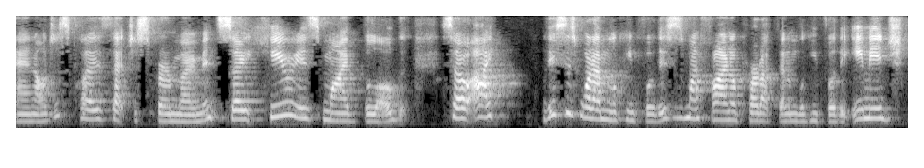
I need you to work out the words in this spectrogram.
and I'll just close that just for a moment. So here is my blog. So I, this is what I'm looking for. This is my final product that I'm looking for, the image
